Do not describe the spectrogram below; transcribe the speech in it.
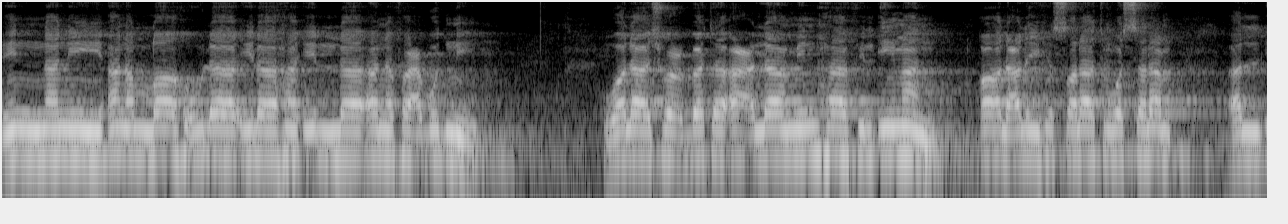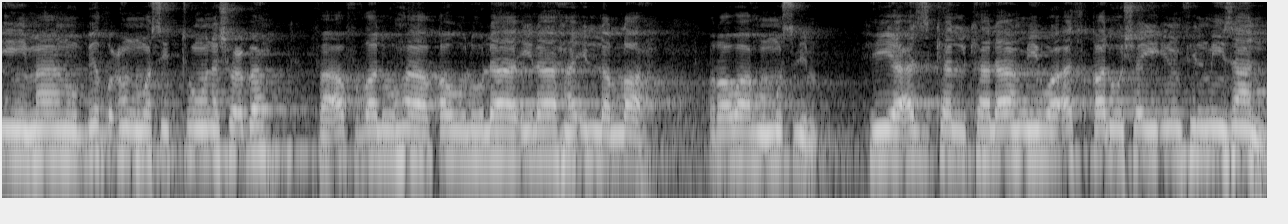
إنني أنا الله لا إله إلا أنا فاعبدني. ولا شعبة أعلى منها في الإيمان. قال عليه الصلاة والسلام الإيمان بضع وستون شعبة فأفضلها قول لا إله إلا الله. رواه مسلم. هي أزكى الكلام وأثقل شيء في الميزان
